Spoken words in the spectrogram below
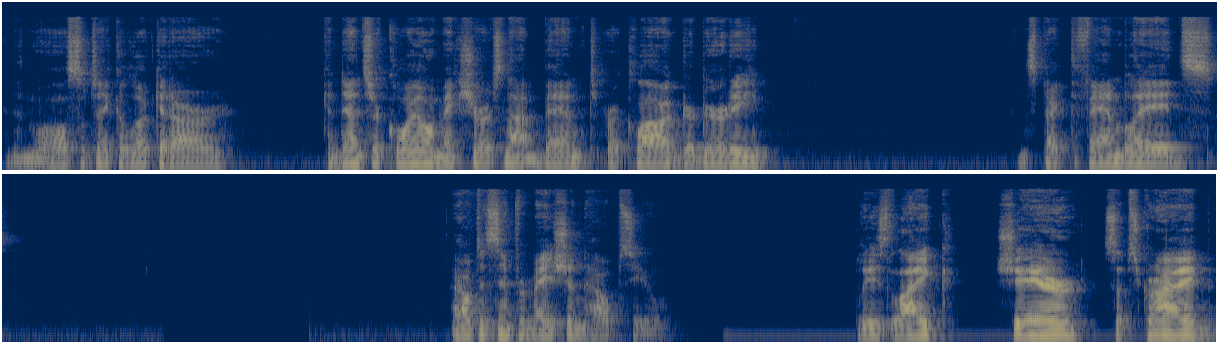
And then we'll also take a look at our condenser coil, make sure it's not bent or clogged or dirty. Inspect the fan blades. I hope this information helps you. Please like, share, subscribe,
